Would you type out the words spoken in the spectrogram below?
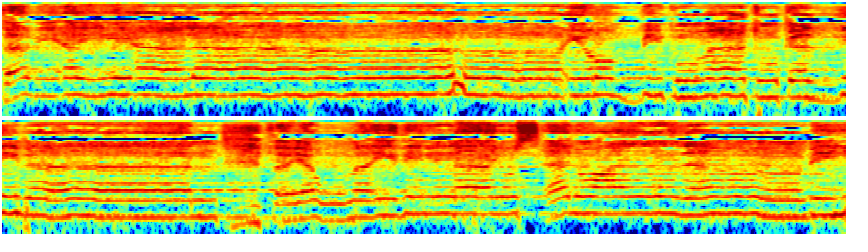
فبأي آلاء ربكما تكذبان؟ فيومئذ لا يسأل عن ذنبه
